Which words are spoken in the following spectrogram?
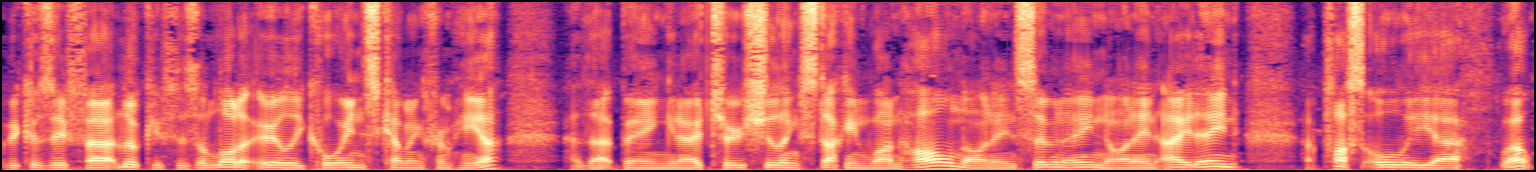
because if, uh, look, if there's a lot of early coins coming from here, uh, that being, you know, two shillings stuck in one hole, 1917, 1918, uh, plus all the, uh, well,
